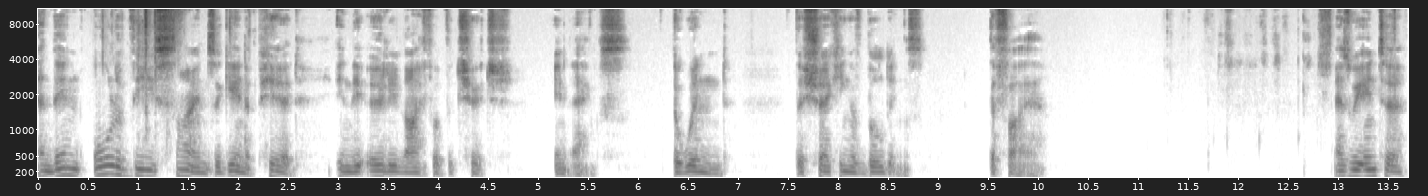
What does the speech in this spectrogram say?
And then all of these signs again appeared in the early life of the church in Acts the wind, the shaking of buildings, the fire. As we enter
